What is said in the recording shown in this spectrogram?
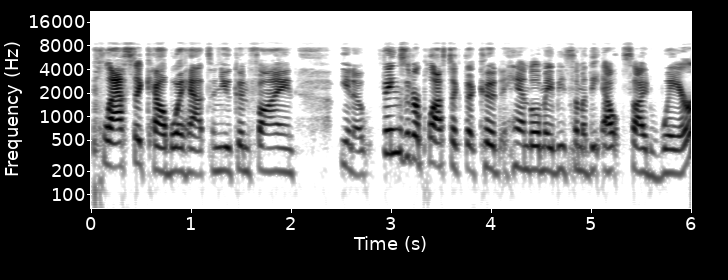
plastic cowboy hats, and you can find you know things that are plastic that could handle maybe some of the outside wear.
